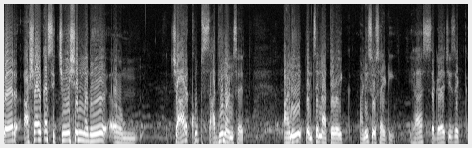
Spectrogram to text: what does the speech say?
तर अशा एका सिच्युएशनमध्ये चार खूप साधी माणसं आहेत आणि त्यांचे नातेवाईक आणि सोसायटी ह्या सगळ्याचीच एक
